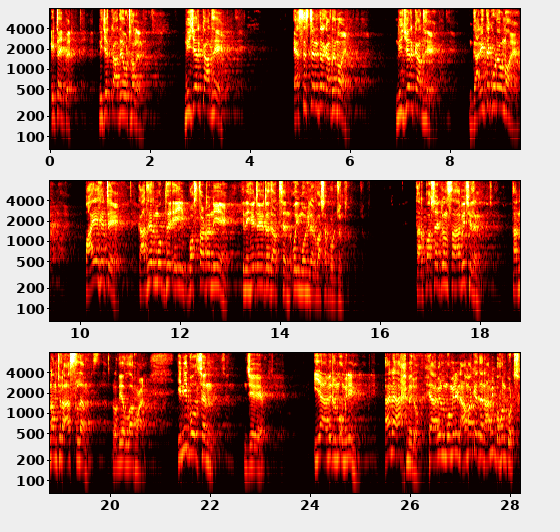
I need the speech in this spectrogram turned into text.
এই টাইপের নিজের কাঁধে ওঠালেন। নিজের কাঁধে, অ্যাসিস্ট্যান্টের কাঁধে নয়, নিজের কাঁধে গাড়িতে করেও নয়, পায়ে হেঁটে কাঁধের মধ্যে এই বস্তাটা নিয়ে তিনি হেঁটে হেঁটে যাচ্ছেন ওই মহিলার বাসা পর্যন্ত। তার পাশে একজন সাহাবি ছিলেন, তার নাম ছিল আসলাম রদিয়াল্লাহ ইনি বলছেন যে, ইয়া আমিরুল মমিনিন, আনা আহমেলো, হে আমিরুল মমিনিন, আমাকে দেন, আমি বহন করছি।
